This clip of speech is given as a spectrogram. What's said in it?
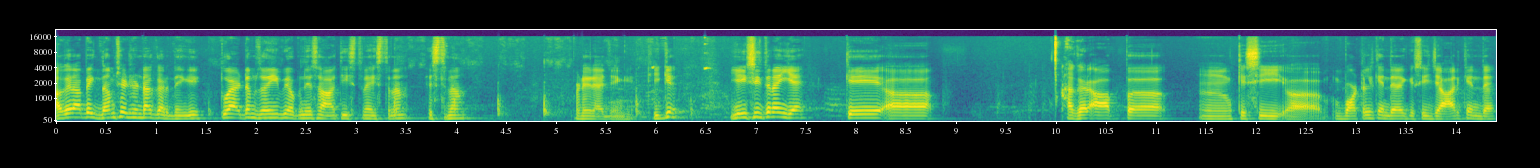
अगर आप एकदम से ठंडा कर देंगे तो एटम्स वहीं पे अपने साथ इस तरह इस तरह इस तरह पड़े रह जाएँगे, ठीक है? ये इसी तरह ही है कि अगर आप किसी बॉटल के अंदर, किसी जार के अंदर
